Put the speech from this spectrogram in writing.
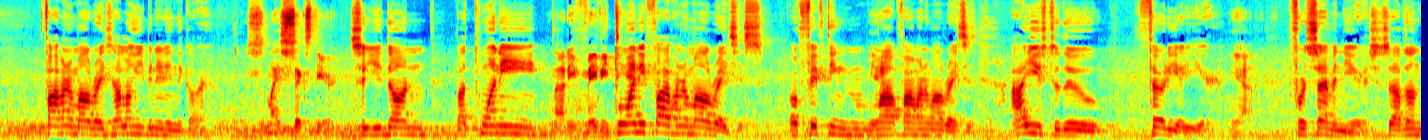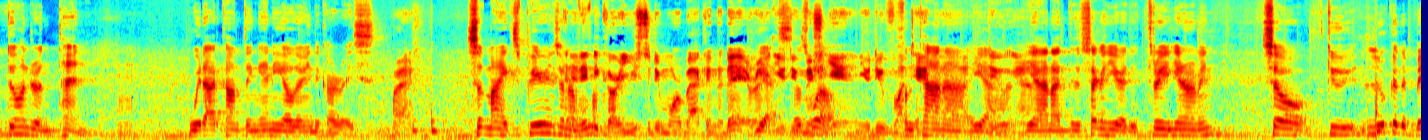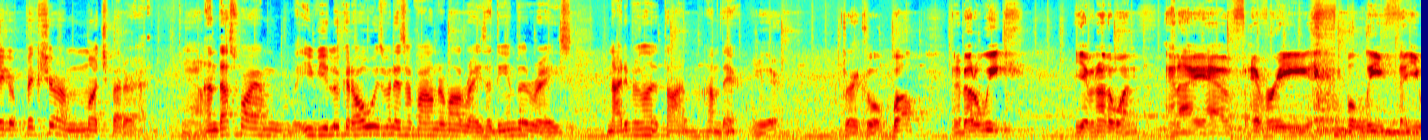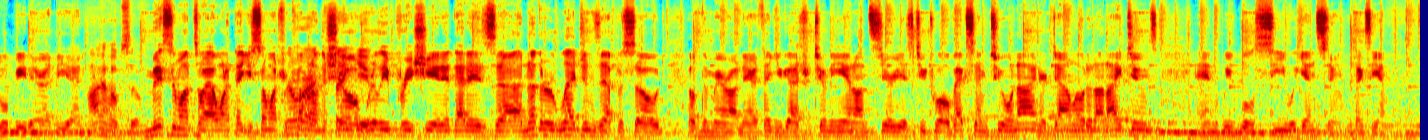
500 mile race. How long you been in IndyCar? This is my sixth year. So you done about 20, Not even maybe 2,500 mile races or 15 Yeah. mile 500 mile races. I used to do 30 a year Yeah. for seven years. So I've done 210 Hmm. without counting any other IndyCar race. Right. So my experience in And a in IndyCar, you used to do more back in the day, right? Yes, you do as Michigan, well. you do Fontana, Fontana, you yeah, do- yeah, and I, the second year I did three. You know what I mean? So to look at the bigger picture, I'm much better at. Yeah. And that's why I'm. If you look at always when it's a 500 mile race, at the end of the race, 90% of the time I'm there. You're there. Very cool. Well, in about a week, you have another one, and I have every belief that you will be there at the end. I hope so. Mr. Montoya, I want to thank you so much for coming on the show. You. Really appreciate it. That is uh, another Legends episode of the Mayor on Air. Thank you guys for tuning in on Sirius 212 XM 209 or download it on iTunes, and we will see you again soon. Thanks again.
